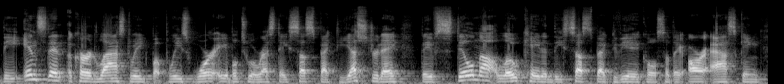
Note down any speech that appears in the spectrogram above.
the incident occurred last week, but police were able to arrest a suspect yesterday. They've still not located the suspect vehicle, so they are asking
